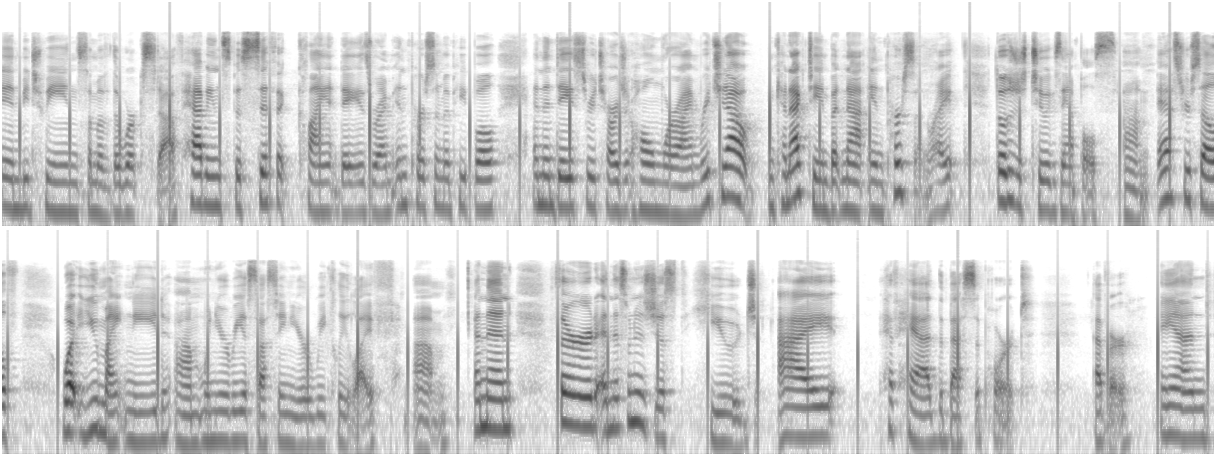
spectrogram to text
in between some of the work stuff, having specific client days where I'm in person with people, and then days to recharge at home where I'm reaching out and connecting, but not in person, right? Those are just two examples. Um, ask yourself what you might need um, when you're reassessing your weekly life. Um, and then, third, and this one is just huge, I have had the best support ever. And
